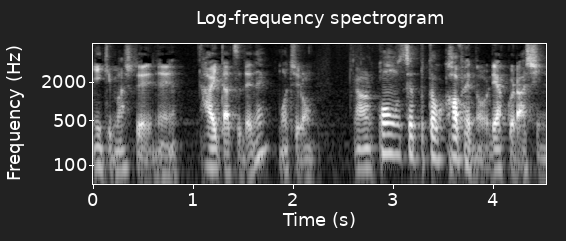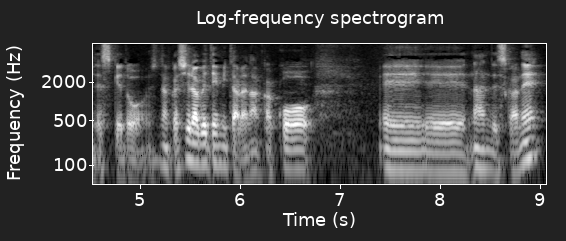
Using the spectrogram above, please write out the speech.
行きましてね、配達でね、もちろん。あコンセプトカフェの略らしいんですけど、なんか調べてみたらなんかこう、えー、なんですかね。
